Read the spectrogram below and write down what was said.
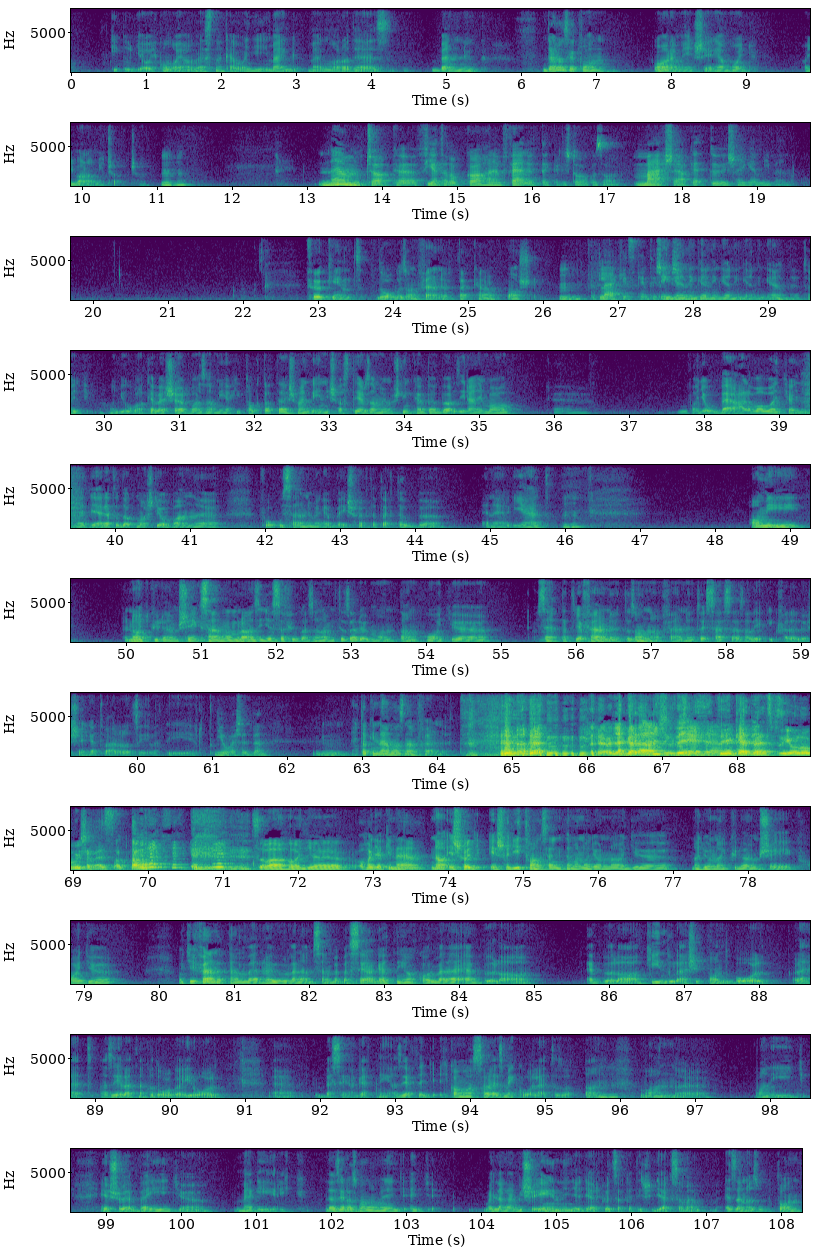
ki tudja, hogy komolyan vesznek-e, vagy így meg, megmarad -e ez bennük de azért van, van reménységem, hogy, hogy valami csapcson. Uh-huh. Mhm. Nem csak eh, fiatalokkal, hanem felnőttekkel is dolgozol. Más-e a kettő, és ha igen, miben? Főként dolgozom felnőttekkel most. Uh-huh. Tehát lelkészként is. Igen, igen, igen, igen, igen. Tehát, hogy, hogy jóval kevesebb az, ami a hitoktatás, meg én is azt érzem, hogy most inkább ebbe az irányba vagyok beállva, vagy hogy, hogy erre tudok most jobban fókuszálni, meg ebbe is fektetek több energiát. Uh-huh. Ami nagy különbség számomra, az így összefügg azzal, amit az előbb mondtam, hogy tehát, hogy a felnőtt az onnan felnőtt, hogy száz százalékig felelősséget vállal az életéért. Jó esetben. Hát aki nem, az nem felnőtt. Legalábbis az én, az én kedvenc pszichológusom, ezt szoktam. szóval, hogy, hogy aki nem, na, és hogy, és hogy itt van szerintem a nagyon nagy, nagyon nagy különbség, hogy hogyha egy felnőtt ember leül velem szembe beszélgetni, akkor vele ebből a, ebből a kiindulási pontból lehet az életnek a dolgairól beszélgetni. Azért egy, egy kamasszal ez még korlátozottan uh-huh. van, van így, és ő ebbe így megérik. De azért azt gondolom, hogy egy, egy vagy legalábbis én, így a gyerkőceket is igyekszem ezen az úton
